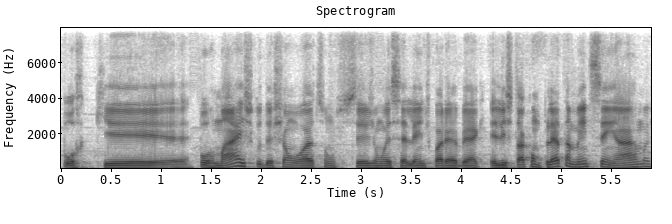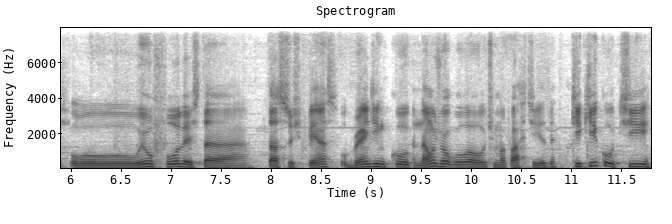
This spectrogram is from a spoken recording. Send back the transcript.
Porque, por mais que o Deshaun Watson seja um excelente quarterback, ele está completamente sem armas. O Will Fuller está, está suspenso. O Brandon Cook não jogou a última partida. Kiki Couti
